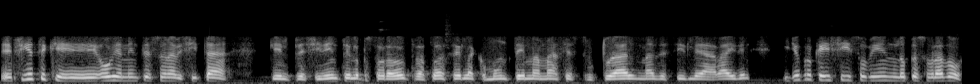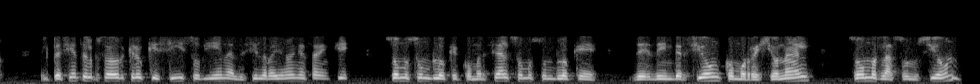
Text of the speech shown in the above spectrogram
Eh, fíjate que obviamente es una visita que el presidente López Obrador trató de hacerla como un tema más estructural, más decirle a Biden, y yo creo que ahí sí hizo bien López Obrador. El presidente López Obrador creo que sí hizo bien al decirle a Biden, ya saben que somos un bloque comercial, somos un bloque de, inversión como regional, somos la solución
